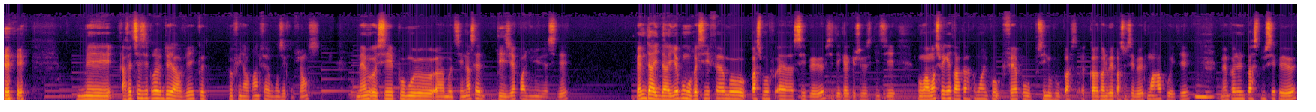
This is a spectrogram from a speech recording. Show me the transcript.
Mais avec ces épreuves de la vie, que apprendre à faire bon Dieu confiance. Même aussi pour me, euh, me tenir ce désir pour l'université. Même d'ailleurs, pour me réussir à faire mon, passer mon euh, CPE, c'était quelque chose qui était, mon maman, je fais encore comment il faut faire pour, si nous, pour passer, quand, quand nous passons CPE, comment pour été. Mhm. Même quand nous passons le CPE,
